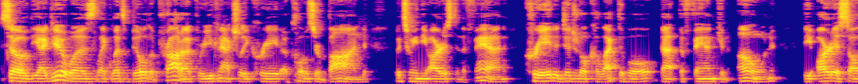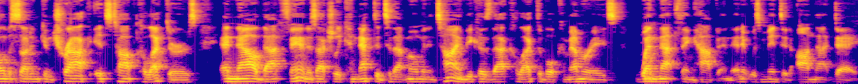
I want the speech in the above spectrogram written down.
So the idea was like, let's build a product where you can actually create a closer bond between the artist and the fan, create a digital collectible that the fan can own. The artist all of a sudden can track its top collectors. And now that fan is actually connected to that moment in time because that collectible commemorates when that thing happened and it was minted on that day.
